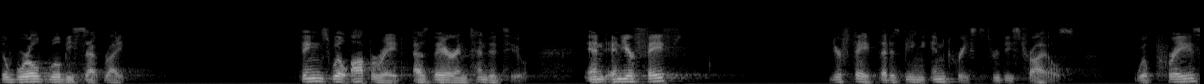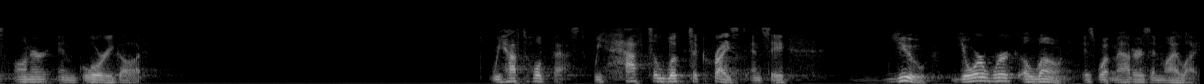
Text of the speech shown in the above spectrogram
The world will be set right. Things will operate as they are intended to. And, and your faith, your faith that is being increased through these trials, will praise, honor, and glory God. We have to hold fast. We have to look to Christ and say, You, your work alone is what matters in my life.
